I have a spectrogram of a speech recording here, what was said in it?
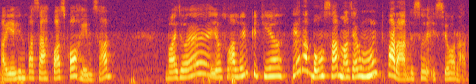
Aí a gente passava quase correndo, sabe? Mas eu, é, eu só lembro que tinha, que era bom, sabe? Mas era muito parado esse, esse horário.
